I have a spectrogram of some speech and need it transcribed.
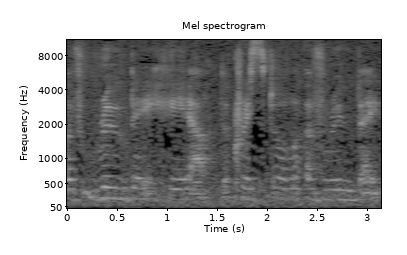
of ruby here, the crystal of ruby.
